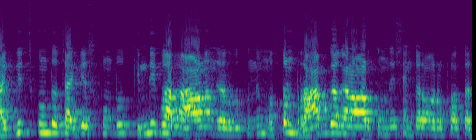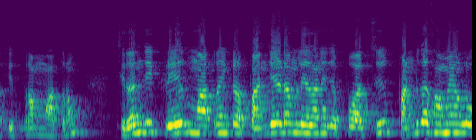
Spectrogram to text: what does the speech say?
తగ్గించుకుంటూ తగ్గించుకుంటూ కిందికి రావడం జరుగుతుంది. మొత్తం డ్రాప్గా కనబడుతుంది శంకరవరప్రసాద్ చిత్రం మాత్రం. చిరంజీవి క్రేజ్ మాత్రం ఇక్కడ పనిచేయడం లేదని చెప్పవచ్చు. పండుగ సమయంలో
